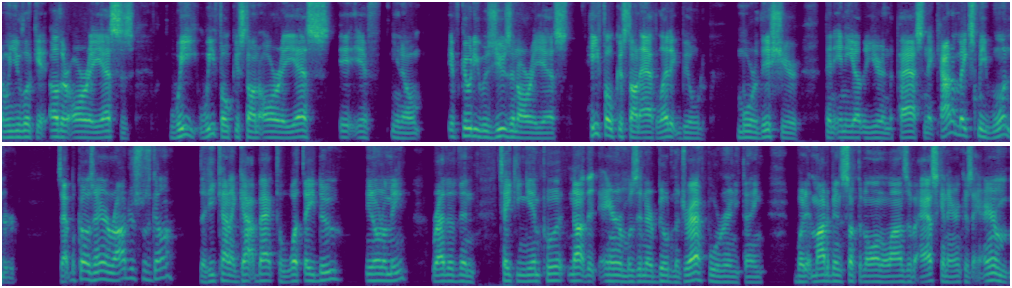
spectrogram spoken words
And when you look at other RASs, we we focused on RAS if you know if Goody was using RAS, he focused on athletic build more this year than any other year in the past. And it kind of makes me wonder is that because Aaron Rodgers was gone? That he kind of got back to what they do? You know what I mean? Rather than taking input. Not that Aaron was in there building a draft board or anything, but it might have been something along the lines of asking Aaron because Aaron,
